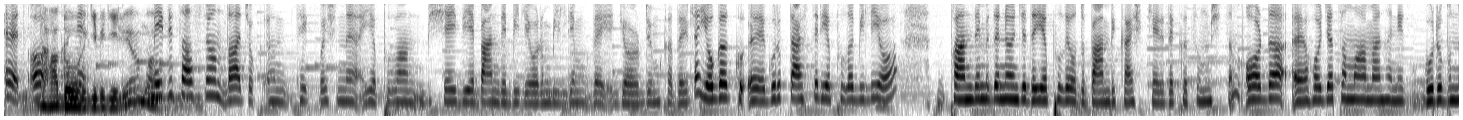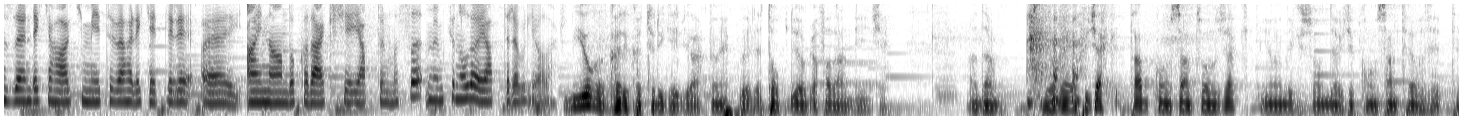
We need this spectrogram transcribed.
Evet, o daha doğru hani gibi geliyor ama Meditasyon daha çok hani tek başına yapılan bir şey diye ben de biliyorum bildiğim ve gördüğüm kadarıyla. Yoga e, grup dersleri yapılabiliyor. Pandemiden önce de yapılıyordu. Ben birkaç kere de katılmıştım. Orada e, hoca tamamen hani grubun üzerindeki hakimiyeti ve hareketleri e, aynı anda o kadar kişiye yaptırması mümkün oluyor, yaptırabiliyorlar. Yoga karikatürü geliyor aklıma hep böyle toplu yoga falan deyince. Adam yoga yapacak, tam konsantre olacak. Yanındaki son derece konsantre vaziyette.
